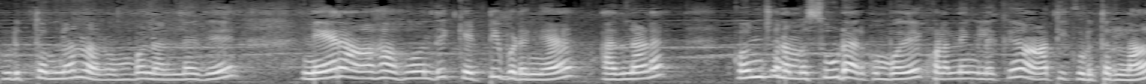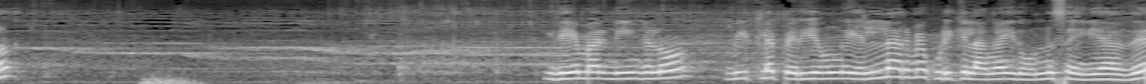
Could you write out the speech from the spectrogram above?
கொடுத்தோம்னா நான் ரொம்ப நல்லது. நேரம் ஆக ஆக வந்து கெட்டிப்படுங்க அதனால கொஞ்சம் நம்ம சூடாக இருக்கும்போதே குழந்தைங்களுக்கு ஆற்றி கொடுத்துடலாம். இதே மாதிரி நீங்களும் வீட்டில் பெரியவங்க எல்லாருமே குடிக்கலாங்க. இது ஒன்றும் செய்யாது.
